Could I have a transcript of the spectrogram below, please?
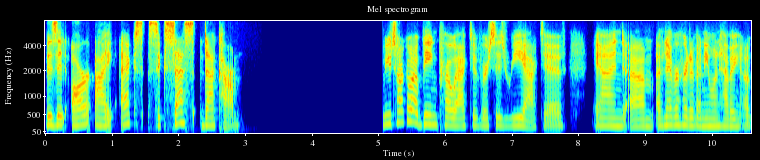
visit rixsuccess.com. You talk about being proactive versus reactive. And um, I've never heard of anyone having a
